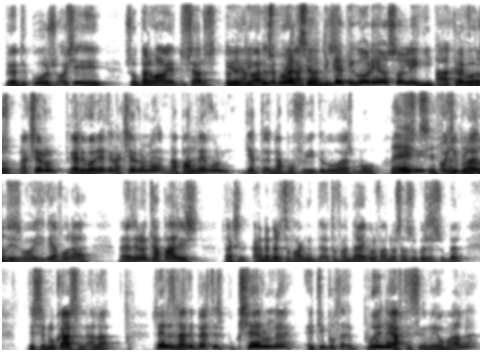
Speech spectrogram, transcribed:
ποιοτικούς, όχι super wow, γιατί τους άλλους τον Ιανουάριο Ποιοτικούς δεν που μπορεί να να ξέρουν την κάνεις. κατηγορία όσο λίγοι. Ακριβώς. Αυτό. Να ξέρουν την κατηγορία και να ξέρουν να παλεύουν για την αποφυγή του υποβιβασμού. Έτσι, όχι αυτό όχι ακριβώς. πρωταθλητισμό, όχι διαφορά. Δηλαδή δεν είναι ότι θα πάρεις. Αν παίρνεις το, Φαν- το Φαν Ντάικ, προφανώς θα σου παίζει σούπερ τη στην Νουκάσιλ. Αλλά θέλεις δηλαδή παίχτες που ξέρουν εκεί που, θα- που είναι αυτή τη στιγμή η ομάδα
